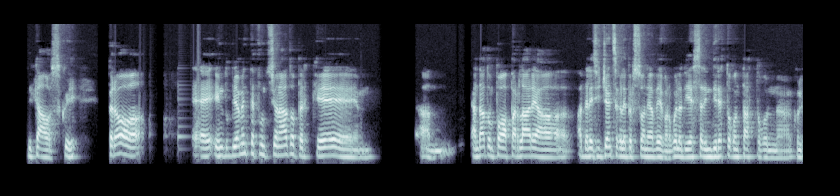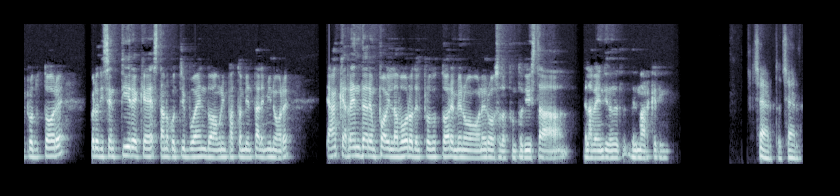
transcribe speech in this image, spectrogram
di caos qui, però è indubbiamente funzionato perché um, è andato un po' a parlare a, a, delle esigenze che le persone avevano, quella di essere in diretto contatto con, con il produttore, quello di sentire che stanno contribuendo a un impatto ambientale minore e anche rendere un po' il lavoro del produttore meno oneroso dal punto di vista della vendita del marketing. Certo, certo.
